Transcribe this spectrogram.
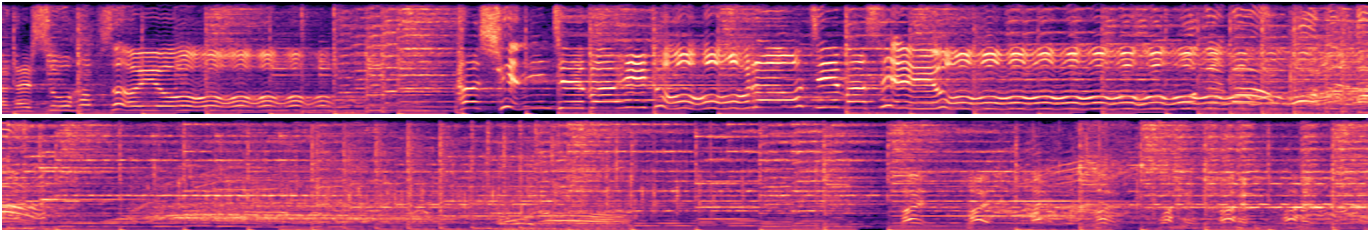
돌아갈 수 없어요. 다신 제발 돌아오지 마세요. 하이, 하이, 하이, 하이, 하이, 하이, 하이.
